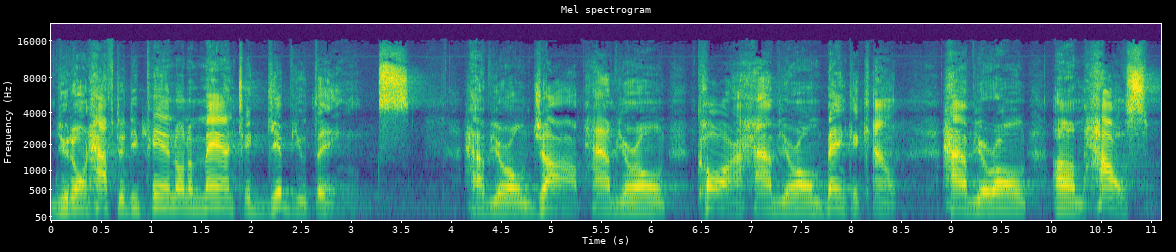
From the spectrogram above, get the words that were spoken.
You don't have to depend on a man to give you things. have your own job, have your own car, have your own bank account, have your own um, house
